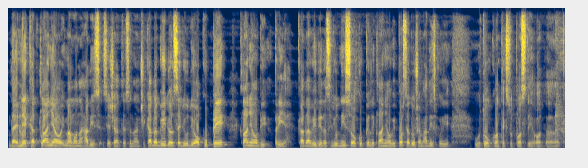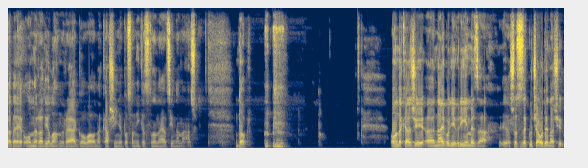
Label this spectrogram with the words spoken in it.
da je nekad klanjao, imamo na hadis, sjećate se, znači, kada bi vidio da se ljudi okupe, klanjao bi prije. Kada vidi da se ljudi nisu okupili, klanjao bi poslije, dučam hadis koji u tom kontekstu poslije, od, eh, kada je Omer radijalahno reagovao na kašinje poslanika sa na jaciju namazu. Dobro. onda kaže uh, najbolje vrijeme za e, što se zaključa ovdje znači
